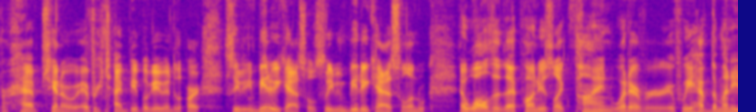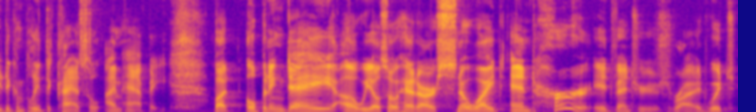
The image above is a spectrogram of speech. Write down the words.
Perhaps, you know, every time people came into the park, Sleeping Beauty Castle, Sleeping Beauty Castle, and, and Walt at that point is like, fine, whatever. If we have the money to complete the castle, I'm happy. But opening day, uh, we also had our Snow White and Her Adventures ride, which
